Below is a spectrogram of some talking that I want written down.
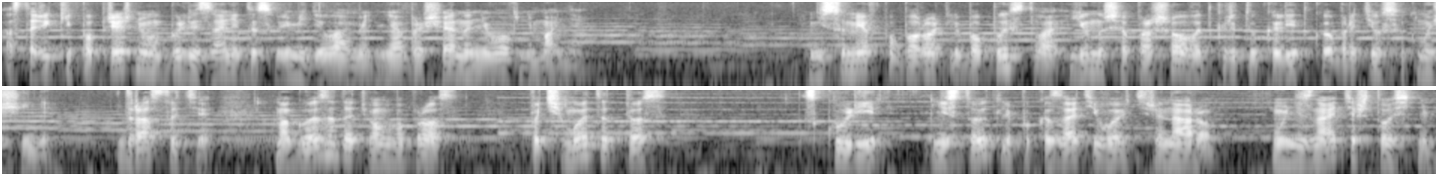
а старики по-прежнему были заняты своими делами, не обращая на него внимания. Не сумев побороть любопытство, юноша прошел в открытую калитку и обратился к мужчине. «Здравствуйте, могу я задать вам вопрос? Почему этот пес скулит? Не стоит ли показать его ветеринару? Вы не знаете, что с ним?»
